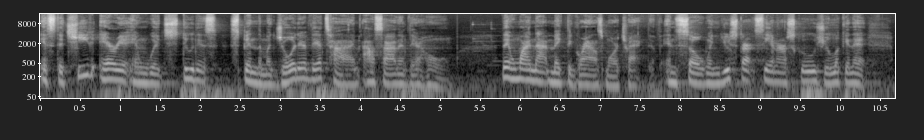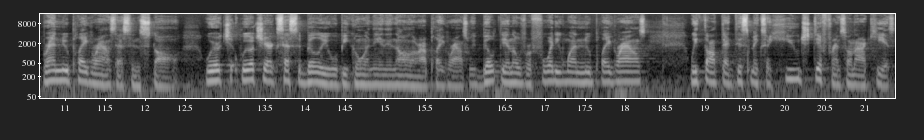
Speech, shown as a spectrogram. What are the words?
It's the chief area in which students spend the majority of their time outside of their home then why not make the grounds more attractive? And so when you start seeing our schools, you're looking at brand new playgrounds that's installed. Wheelchair, accessibility will be going in in all of our playgrounds. We built in over 41 new playgrounds. We thought that this makes a huge difference on our kids.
